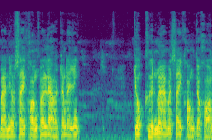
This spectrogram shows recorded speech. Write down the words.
บานเดียวใส่ของเพิ่นแล้ว จังใดยังยกขึ้นมามาใส่ของเจ้าของ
